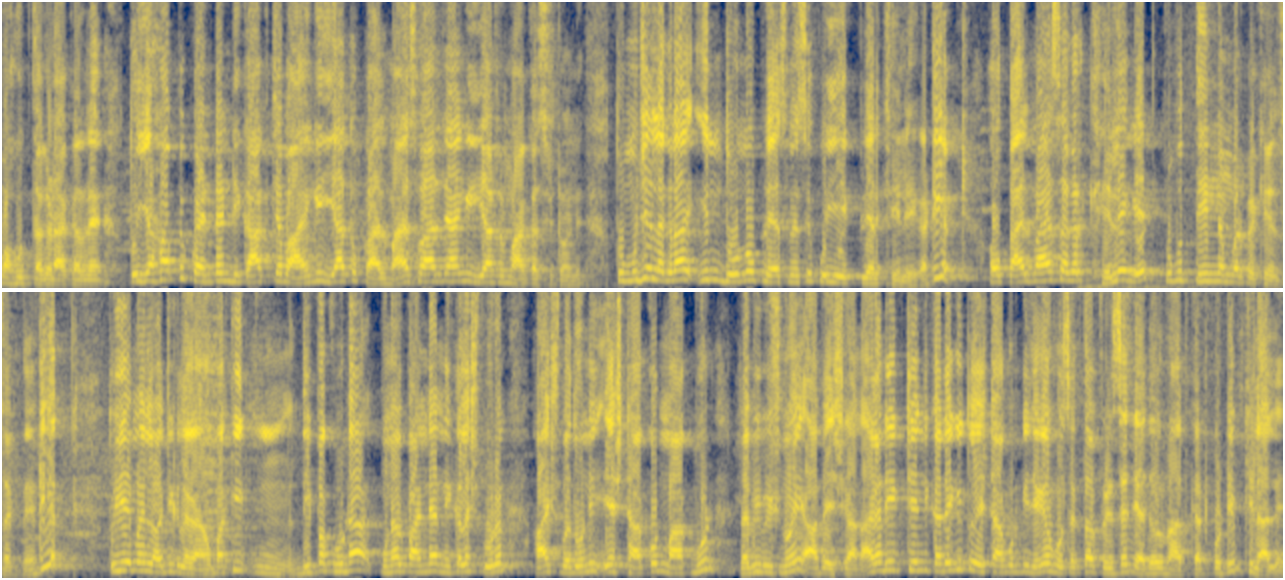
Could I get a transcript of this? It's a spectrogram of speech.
बहुत तगड़ा कर रहे हैं। तो यहाँ पे क्वेंटन डिकाक जब आएँगे, या तो काल मार्स बाहर जाएँगे या फिर मार्कस स्टोइनिस तो मुझे लग रहा है इन दोनों प्लेयर्स में से कोई एक प्लेयर खेलेगा, ठीक है? और कायल मायर्स अगर खेलेंगे तो वो तीन नंबर पे खेल सकते हैं, ठीक है? तो ये मैं लॉजिक लगाया हूँ। बाकी हम्म, दीपक हुडा कुणाल पांड्या निकलश पूरन आयुष बदोनी यश ठाकुर माकबुड रवि बिश्नोई आवेश खान। अगर एक चेंज करेगी तो यश ठाकुर की जगह हो सकता है फिर से जयदेव नाथकट को टीम खिला ले।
